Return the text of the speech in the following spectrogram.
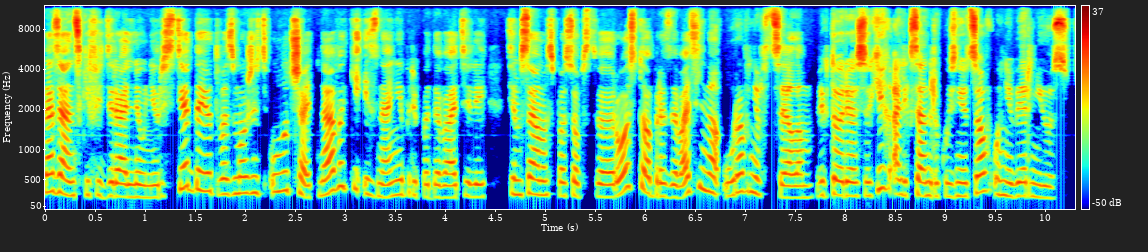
Казанский федеральный университет дает возможность улучшать навыки и знания преподавателей, тем самым способствуя росту образовательного уровня в целом. Виктория Сухих, Александр Кузнецов, Univer News.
